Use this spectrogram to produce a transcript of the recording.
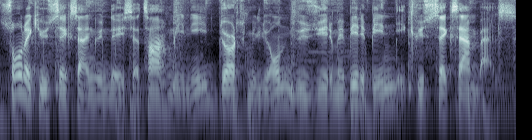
Sonraki 180 günde ise tahmini 4 milyon 121 bin 280 bells.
